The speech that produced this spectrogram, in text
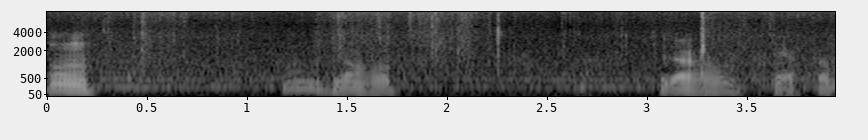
องอืมอืมน้องครับที่ได้ครับผมแจกครับ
